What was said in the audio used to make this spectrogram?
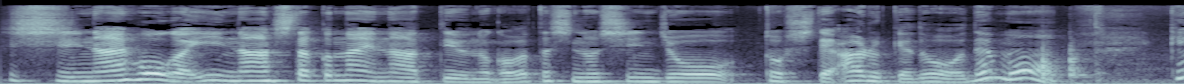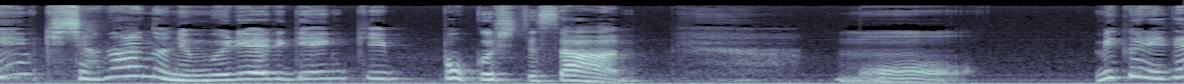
しない方がいいな、したくないなっていうのが私の心情としてあるけど、でも、元気じゃないのに無理やり元気っぽくしてさ、もう、みくりで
